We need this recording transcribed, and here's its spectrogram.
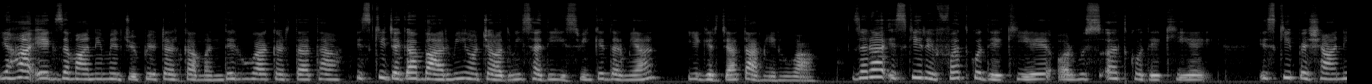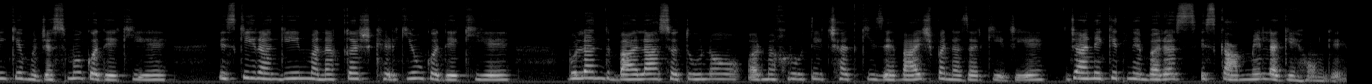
यहाँ एक ज़माने में जुपिटर का मंदिर हुआ करता था। इसकी जगह बारहवीं और चौदहवीं सदी ईस्वी के दरमियान ये गिरजा तामीर हुआ। ज़रा इसकी रिफ़त को देखिए और वसअत को देखिए, इसकी पेशानी के मुजस्मों को देखिए, इसकी रंगीन मनकश खिड़कियों को देखिए, बुलंद बाला सतूनों और मखरूती छत की जहबाइश पर नज़र कीजिए, जाने कितने बरस इस काम में लगे होंगे।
